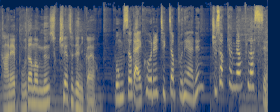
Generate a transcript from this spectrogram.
간에 부담 없는 숙취해소제니까요. 몸속 알코올을 직접 분해하는 주석혁명 플러스.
